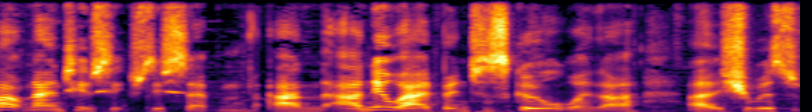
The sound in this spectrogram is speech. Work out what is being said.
about nineteen sixty-seven, and I knew I'd been to school with her. Uh, she was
